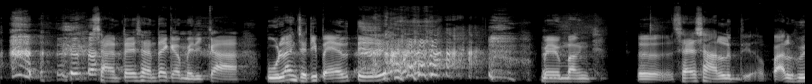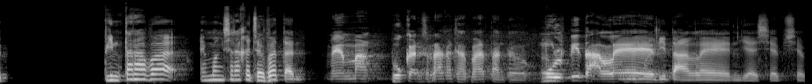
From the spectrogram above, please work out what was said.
Santai-santai ke Amerika. Pulang jadi PLT. Memang eh, saya salut Pak Luhut. Pintar apa emang serah kejabatan? Memang bukan seraka jabatan dong multi talent Multi talent. Ya, siap, siap.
